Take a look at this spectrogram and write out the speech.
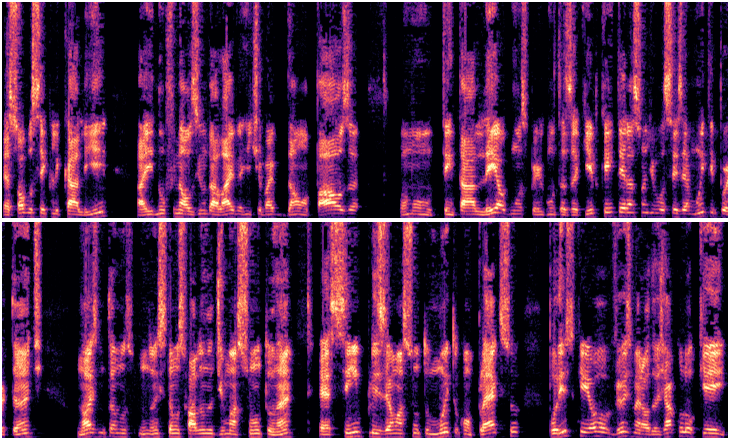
é só você clicar ali, aí no finalzinho da live a gente vai dar uma pausa, vamos tentar ler algumas perguntas aqui, porque a interação de vocês é muito importante. Nós não estamos, não estamos falando de um assunto né, é simples, é um assunto muito complexo. Por isso que eu, viu, Esmeralda, eu já coloquei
